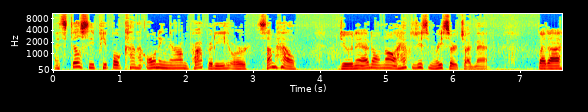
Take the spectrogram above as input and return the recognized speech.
I still see people kind of owning their own property or somehow doing it. I don't know. I have to do some research on that. But uh,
